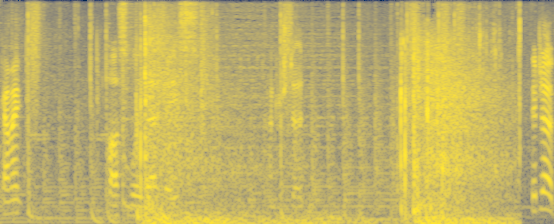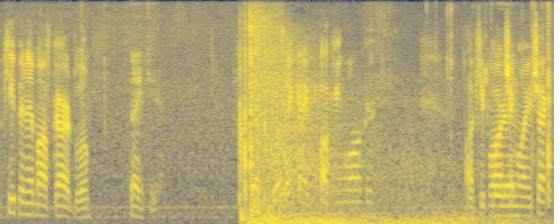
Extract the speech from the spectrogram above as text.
Coming. Possibly that base. Understood. Good job keeping him off guard, Bloom. Thank you. Take any fucking longer. I'll keep We're watching while you check.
